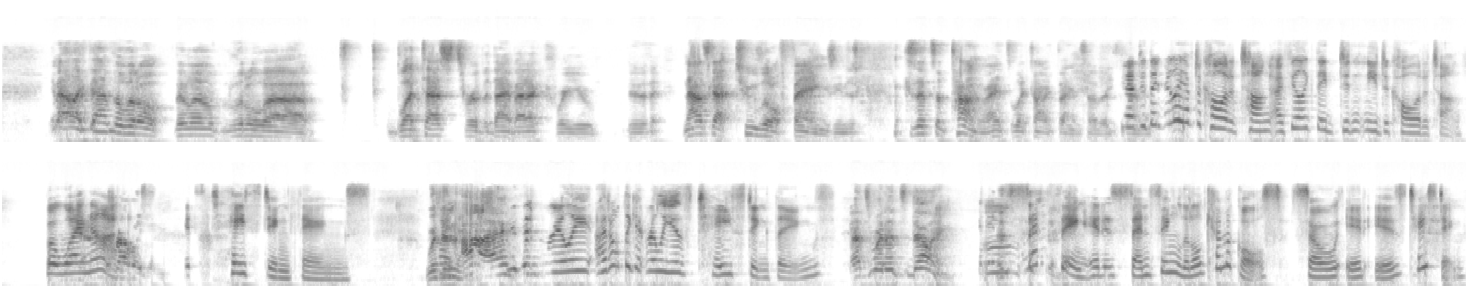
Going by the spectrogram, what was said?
you know, like they have the little, the little, little uh, blood tests for the diabetic where you do the thing. Now it's got two little fangs. You just because it's a tongue, right? It's electronic tongue. So they Yeah, did they really have to call it a tongue? I feel like they didn't need to call it a tongue. But why Yeah, not? probably didn't. It's tasting things. With an eye, Is it really? I don't think it really is tasting things. that's what it's doing. It's It's tasting. sensing. It is sensing little chemicals. So it is tasting.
